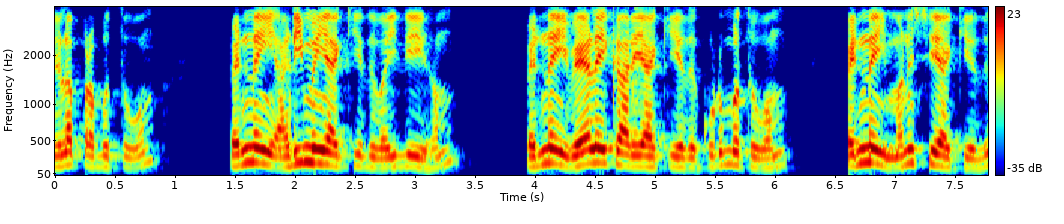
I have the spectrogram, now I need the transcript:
நிலப்பிரபுத்துவம் பெண்ணை அடிமையாக்கியது வைதீகம் பெண்ணை வேலைக்காரியாக்கியது குடும்பத்துவம் பெண்ணை மனுஷியாக்கியது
